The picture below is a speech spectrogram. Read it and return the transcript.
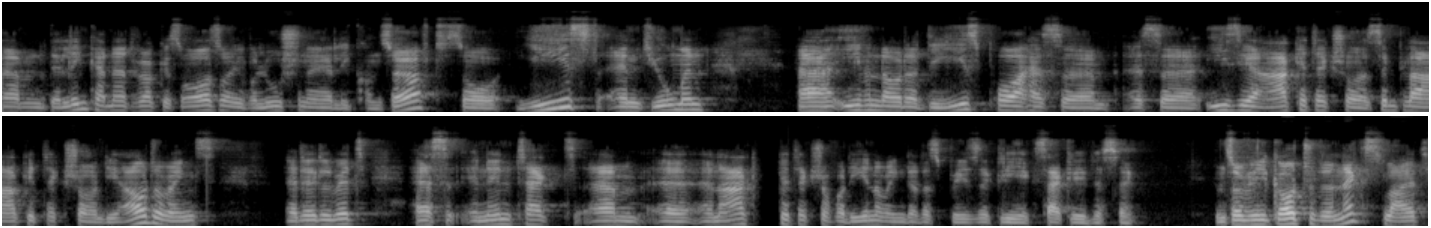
um, the linker network is also evolutionarily conserved. So yeast and human uh, even though that the yeast pore has a, has a easier architecture, a simpler architecture on the outer rings, a little bit has an intact um, uh, an architecture for the inner ring that is basically exactly the same. And so if we go to the next slide,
